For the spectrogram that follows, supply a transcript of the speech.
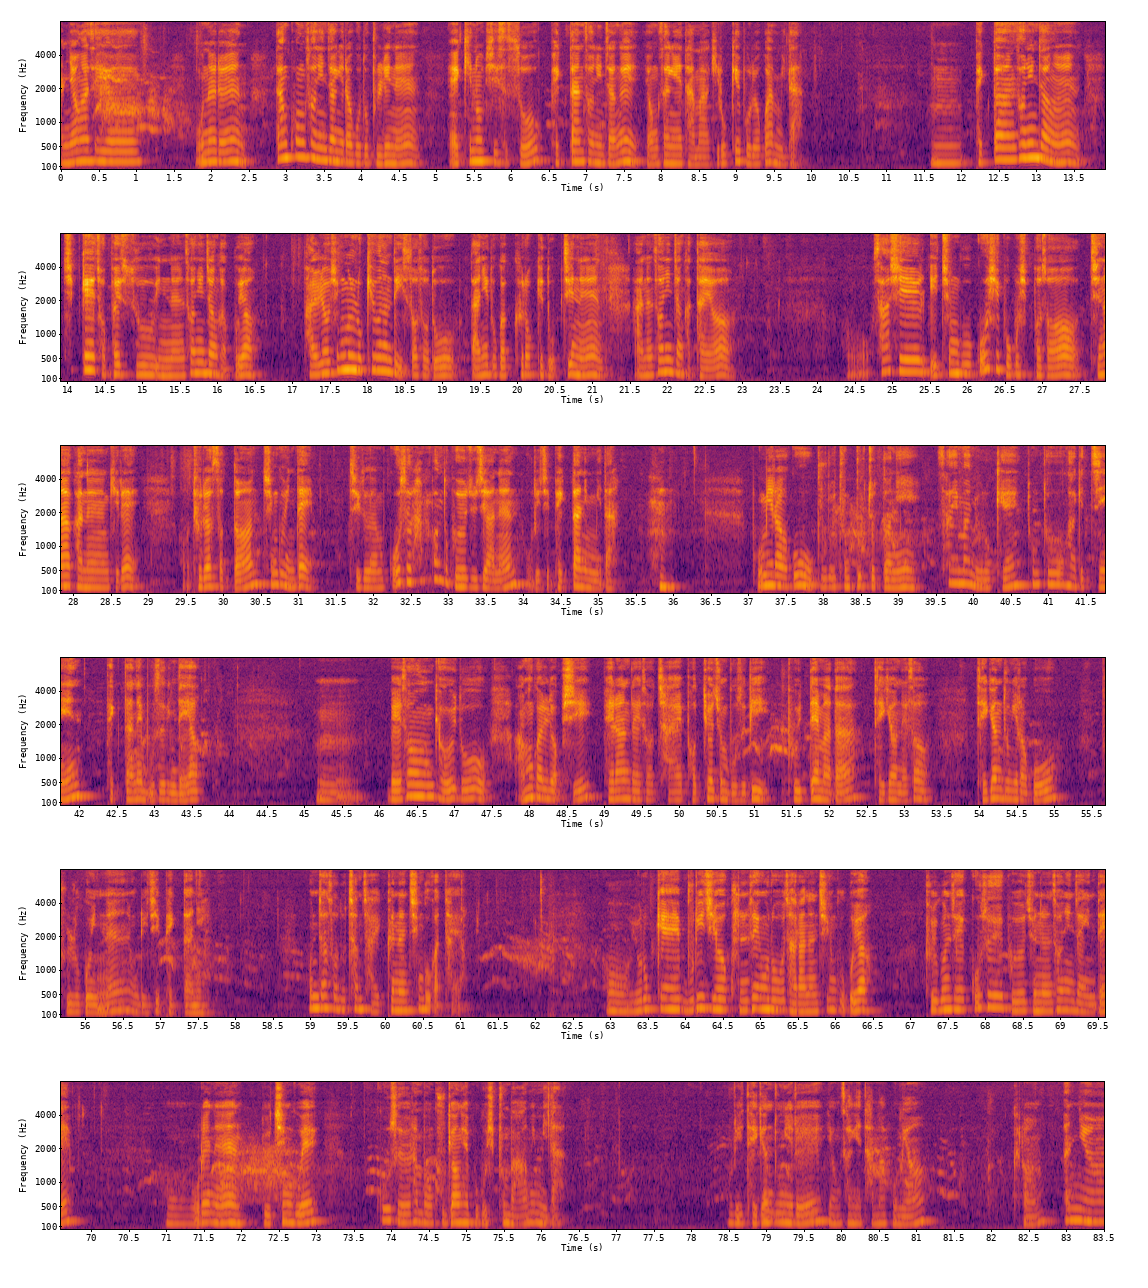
안녕하세요. 오늘은 땅콩 선인장이라고도 불리는 에키놉시스 속 백단 선인장을 영상에 담아 기록해 보려고 합니다. 음, 백단 선인장은 쉽게 접할 수 있는 선인장 같고요. 반려 식물로 키우는 데 있어서도 난이도가 그렇게 높지는 않은 선인장 같아요. 어, 사실 이 친구 꽃이 보고 싶어서 지나가는 길에 어, 들였었던 친구인데 지금 꽃을 한 번도 보여주지 않은 우리 집 백단입니다. 봄이라고 물을 듬뿍 줬더니 사이만 이렇게 통통하게 찐 백단의 모습인데요. 음, 매서운 겨울도 아무 관리 없이 베란다에서 잘 버텨준 모습이 볼 때마다 대견해서 대견둥이라고 부르고 있는 우리 집 백단이 혼자서도 참 잘 크는 친구 같아요. 어, 요렇게 무리지어 군생으로 자라는 친구고요. 붉은색 꽃을 보여주는 선인장인데 어, 올해는 이 친구의 꽃을 한번 구경해보고 싶은 마음입니다. 우리 대견둥이를 영상에 담아보며 그럼 안녕.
